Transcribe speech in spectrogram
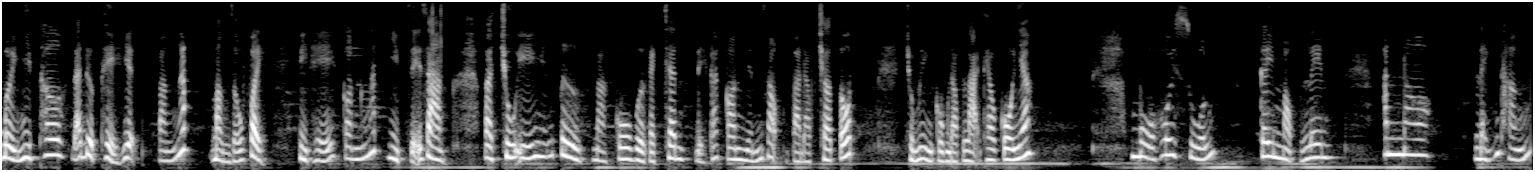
bởi nhịp thơ đã được thể hiện và ngắt bằng dấu phẩy. Vì thế con ngắt nhịp dễ dàng và chú ý những từ mà cô vừa gạch chân để các con nhấn giọng và đọc cho tốt. Chúng mình cùng đọc lại theo cô nhé. Mồ hôi xuống, cây mọc lên, ăn no, đánh thắng,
